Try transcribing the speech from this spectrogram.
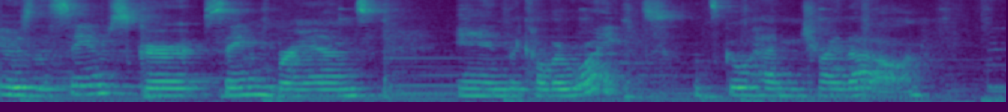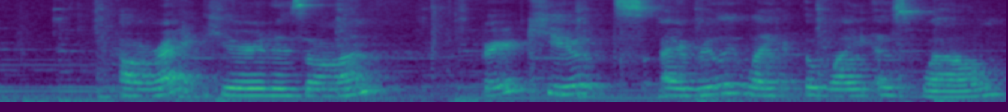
Here's the same skirt, same brands, in the color white. Let's go ahead and try that on. All right, here it is on. Very cute. I really like the white as well.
